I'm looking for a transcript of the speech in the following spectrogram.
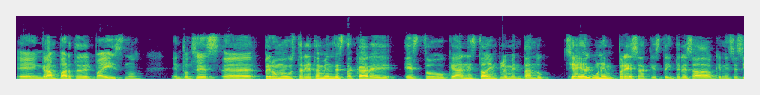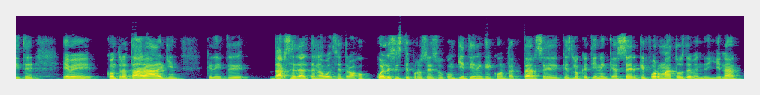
eh, en gran parte del país, ¿no? Entonces, eh, pero me gustaría también destacar esto que han estado implementando. Si hay alguna empresa que esté interesada o que necesite contratar a alguien que necesite darse de alta en la bolsa de trabajo, ¿cuál es este proceso? ¿Con quién tienen que contactarse? ¿Qué es lo que tienen que hacer? ¿Qué formatos deben de llenar?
